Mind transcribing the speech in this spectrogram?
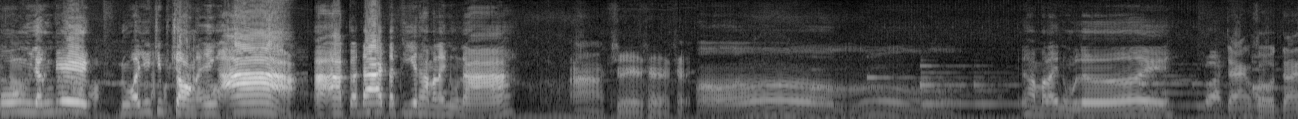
คุกยังเด็ก หนูอายุชิบสองเองอะอะอะก็ได้แต่พี่จะทำอะไรหนูนะ อ่าโอเคโอเคโอเคอืมจะทำอะไรหนูเลย แจ้งศูนย์แจ้ง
